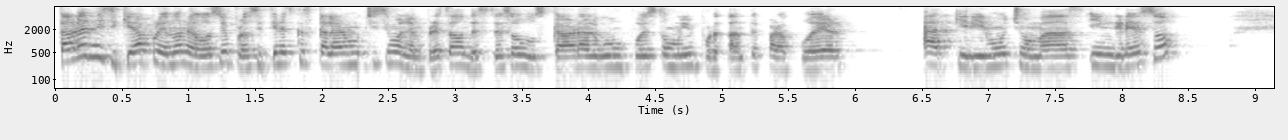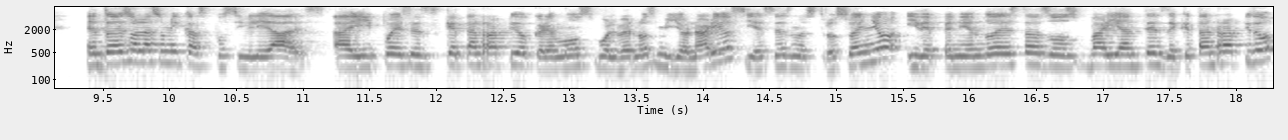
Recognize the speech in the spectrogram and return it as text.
tal vez ni siquiera poniendo un negocio, pero sí tienes que escalar muchísimo la empresa donde estés o buscar algún puesto muy importante para poder adquirir mucho más ingreso. Entonces son las únicas posibilidades. Ahí pues es qué tan rápido queremos volvernos millonarios y ese es nuestro sueño y dependiendo de estas dos variantes de qué tan rápido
